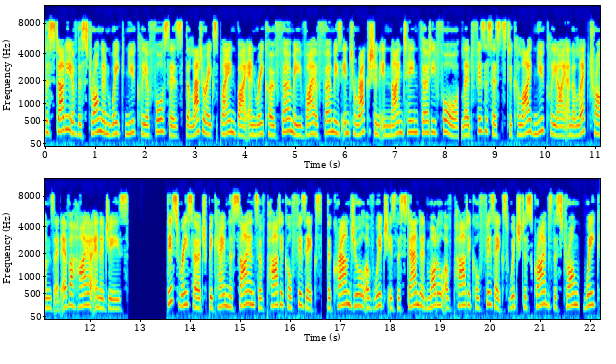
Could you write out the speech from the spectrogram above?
The study of the strong and weak nuclear forces the latter explained by Enrico Fermi via Fermi's interaction in 1934 led physicists to collide nuclei and electrons at ever higher energies. This research became the science of particle physics, the crown jewel of which is the Standard Model of Particle Physics which describes the strong, weak,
